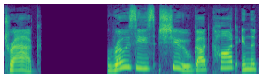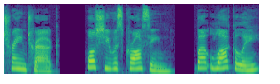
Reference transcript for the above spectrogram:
Track. Rosie's shoe got caught in the train track while she was crossing, but luckily,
